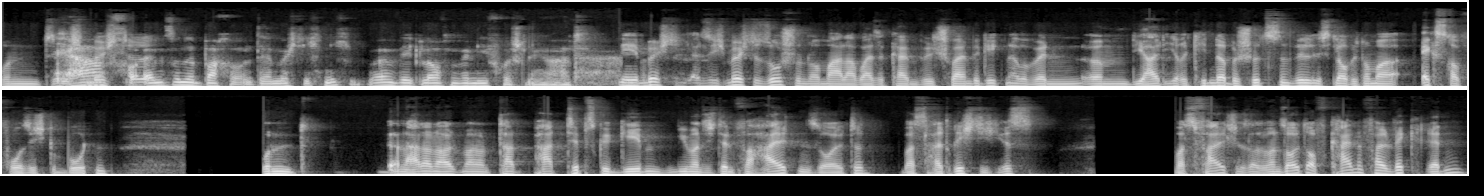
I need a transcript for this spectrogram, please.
Und ich ja, möchte. vor allem so eine Bache. Und der möchte ich nicht über den Weg laufen, wenn die Frischlinge hat. Nee, möchte ich, also ich möchte so schon normalerweise keinem Wildschwein begegnen, aber wenn ähm, die halt ihre Kinder beschützen will, ist, glaube ich, nochmal extra Vorsicht geboten. Und dann hat er halt mal ein paar Tipps gegeben, wie man sich denn verhalten sollte, was halt richtig ist, was falsch ist. Also man sollte auf keinen Fall wegrennen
